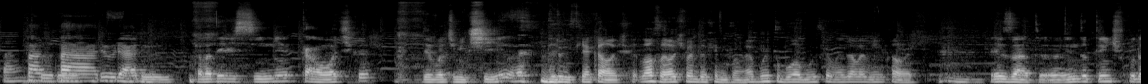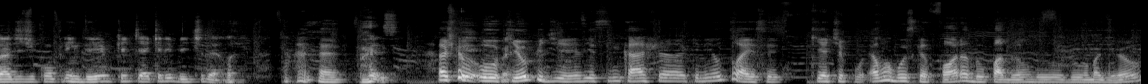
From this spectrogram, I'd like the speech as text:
Paparuraru. Aquela delicinha caótica, devo admitir, né? Delicinha caótica. Nossa, é ótima definição. É muito boa a música, mas ela é bem caótica. Exato, eu ainda tenho dificuldade de compreender o que é aquele beat dela. É. Mas, Acho que o, o Cupid, ele se encaixa que nem o Twice. Que é tipo, é uma música fora do padrão do, do Girl,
